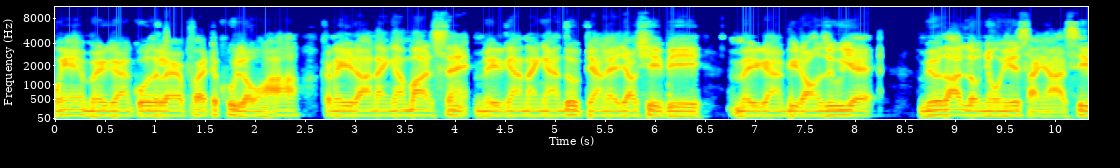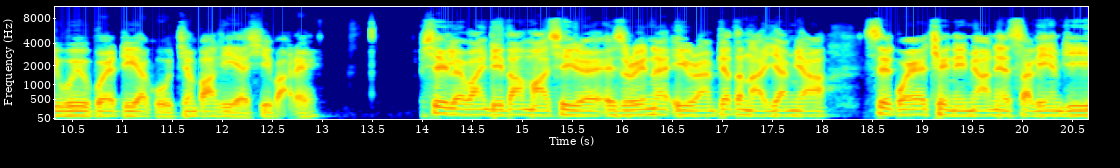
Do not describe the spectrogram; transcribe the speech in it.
ဝင်အမေရိကန်ကိုယ်စားလှယ်အဖွဲ့တစ်ခုလုံးဟာကနေဒါနိုင်ငံမှတဆင့်အမေရိကန်နိုင်ငံသို့ပြန်လည်ရောက်ရှိပြီးအမေရိကန်ပြည်ထောင်စုရဲ့အမျိုးသားလုံခြုံရေးဆိုင်ရာအစည်းအဝေးပွဲတရက်ကိုကျင်းပလျက်ရှိပါတယ်။အ ရှေ့လယ်ပိုင်းဒေသမှာရှိတဲ့အစ္စရေးနဲ့အီရန်ပြဿနာရပ်များစစ်ပွဲအခြေအနေများနဲ့ဆက်လျင်းပြီး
